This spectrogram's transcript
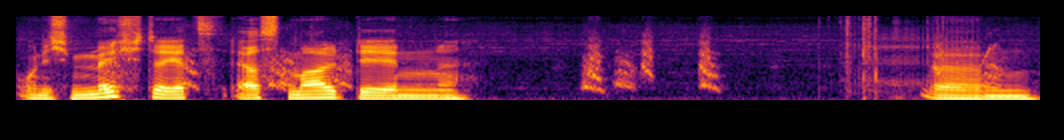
Und ich möchte jetzt erstmal den ähm,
